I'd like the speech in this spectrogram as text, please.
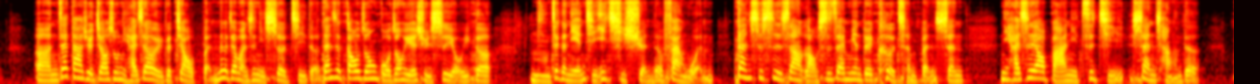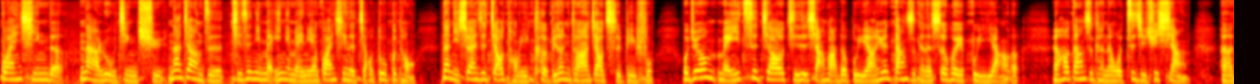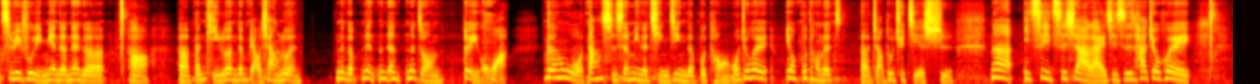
呃，你在大学教书，你还是要有一个教本，那个教本是你设计的。但是高中国中也许是有一个，嗯，这个年级一起选的范文。但是事实上，老师在面对课程本身，你还是要把你自己擅长的、关心的纳入进去。那这样子，其实你每一年、每一年关心的角度不同。那你虽然是教同一课，比如说你同样教《赤壁赋》，我觉得每一次教其实想法都不一样，因为当时可能社会不一样了。然后当时可能我自己去想，呃，《赤壁赋》里面的那个，好，呃，本体论跟表象论，那个那那那种对话，跟我当时生命的情境的不同，我就会用不同的呃角度去解释。那一次一次下来，其实它就会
